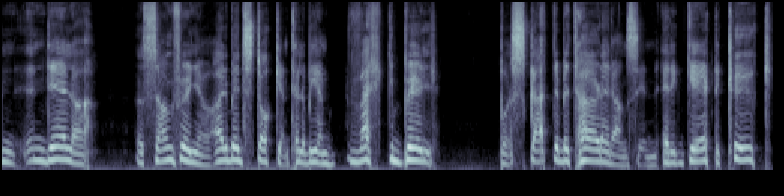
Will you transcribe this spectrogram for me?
en, en del av av samfunnet og arbeidsstokken til å bli en verkebyll på skattebetalerne sin erigerte kuk?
